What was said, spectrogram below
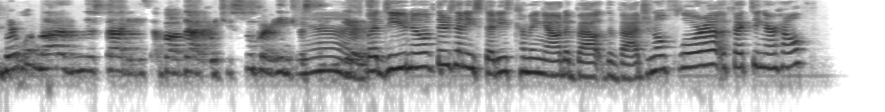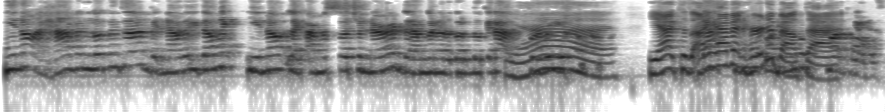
There's a lot of new studies about that, which is super interesting. Yeah. yes. But do you know if there's any studies coming out about the vaginal flora affecting our health? You know, I haven't looked into it, but now that you tell me, you know, like I'm such a nerd that I'm gonna go look it up for real. Yeah. Yeah, because I haven't heard about that. podcasts.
